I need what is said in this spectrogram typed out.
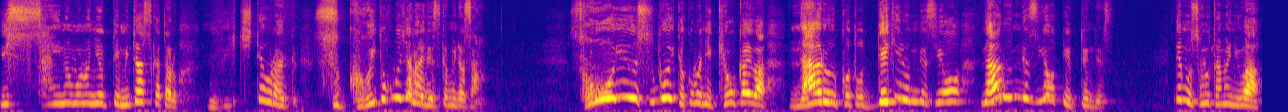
一切のものによって満たす方の満ちておられるすごいところじゃないですか皆さん。そういうすごいところに教会はなることできるんですよ。なるんですよって言ってるんです。でもそのためには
